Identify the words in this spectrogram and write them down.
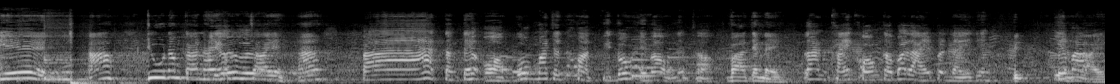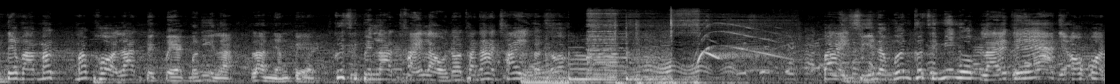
ดีอะอยู่น้ำกันให้กำลังใจฮะ ปาตั้งแต่ออกวงมาจนหอดปิดวงให้เบาเนี่ยครับว่าจังไหนร้านขายของกับว่าหลายป็นไหนเนี่ยปิดเรีแต่ยกว่าว่ลต่ว่ามามาพ่อร้านแปลกๆมานี่ละร้านยังแปลกคือสิเป็นร้านขายเหล่านาธนาชัยกันเนาะ ป้าสีน้ำเงินคือสิมีงบหลายแท้เดี๋ยวเอาหอด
